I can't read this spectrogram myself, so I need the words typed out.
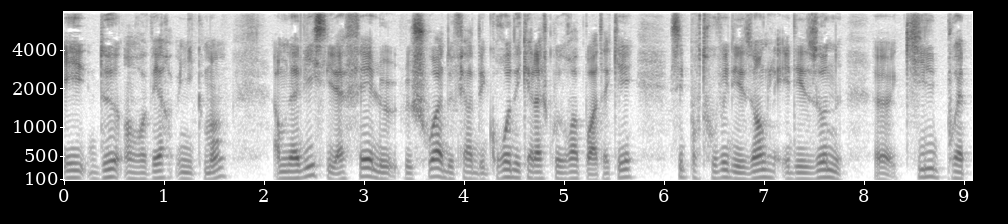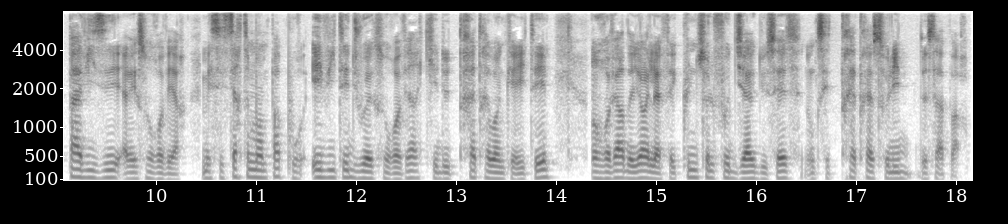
et 2 en revers uniquement. À mon avis, s'il a fait le, choix de faire des gros décalages coup droit pour attaquer, c'est pour trouver des angles et des zones euh, qu'il pourrait pas viser avec son revers. Mais c'est certainement pas pour éviter de jouer avec son revers qui est de très très bonne qualité. En revers d'ailleurs, il a fait qu'une seule faute directe du set, donc c'est très très solide de sa part.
